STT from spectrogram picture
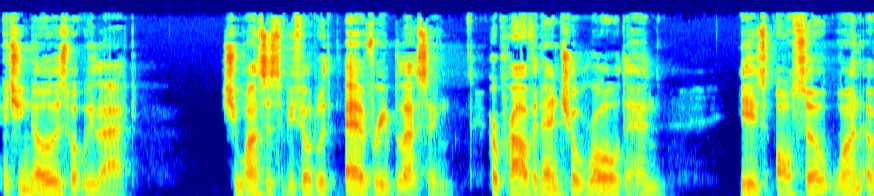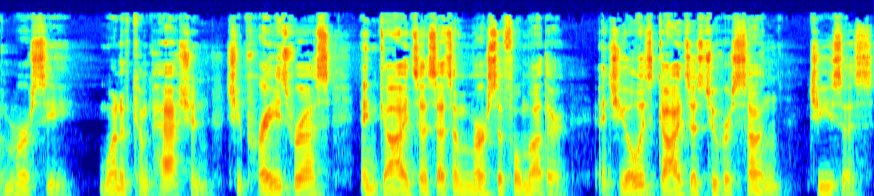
and she knows what we lack. She wants us to be filled with every blessing. Her providential role, then, is also one of mercy, one of compassion. She prays for us and guides us as a merciful mother, and she always guides us to her Son, Jesus.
